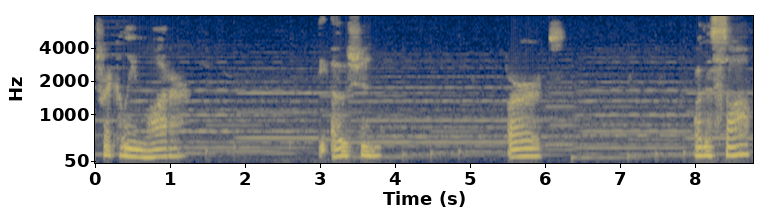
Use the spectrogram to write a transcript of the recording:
trickling water, the ocean, birds, or the soft,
